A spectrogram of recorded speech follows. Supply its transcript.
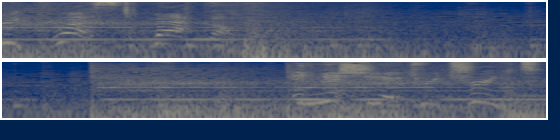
Request backup. Initiate retreat.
